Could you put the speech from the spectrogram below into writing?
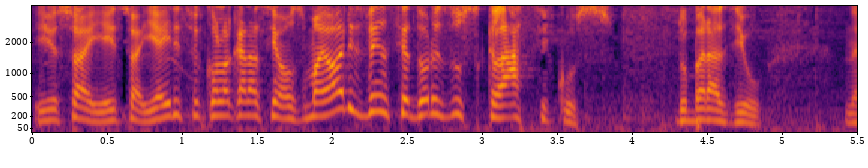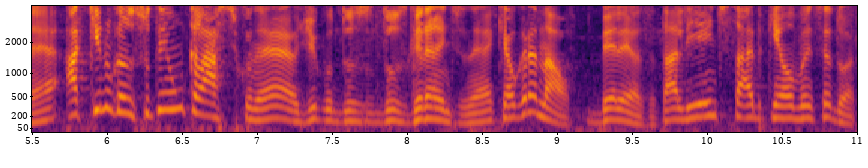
Isso aí, isso aí. E aí eles colocaram assim, ó, os maiores vencedores dos clássicos do Brasil. Né? Aqui no Rio Grande do Sul tem um clássico, né? Eu digo dos, dos grandes, né? Que é o Granal. Beleza, tá ali a gente sabe quem é o vencedor.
